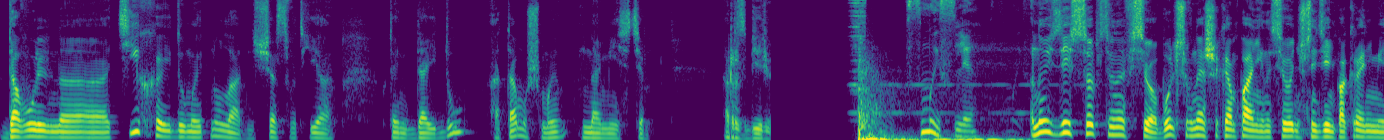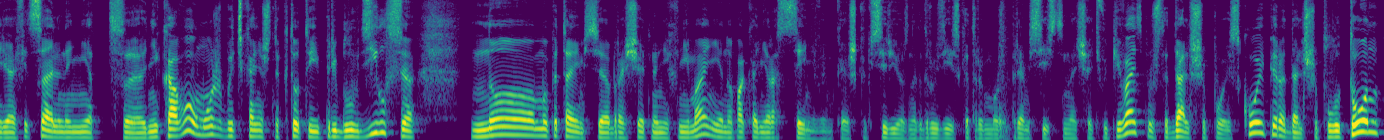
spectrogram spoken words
довольно тихо и думает, ну ладно, сейчас вот я куда-нибудь дойду, а там уж мы на месте разберем. В смысле? Ну и здесь, собственно, все. Больше в нашей компании на сегодняшний день, по крайней мере, официально нет э, никого. Может быть, конечно, кто-то и приблудился, но мы пытаемся обращать на них внимание, но пока не расцениваем, конечно, как серьезных друзей, с которыми можно прямо сесть и начать выпивать, потому что дальше поиск Койпера, дальше Плутон.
